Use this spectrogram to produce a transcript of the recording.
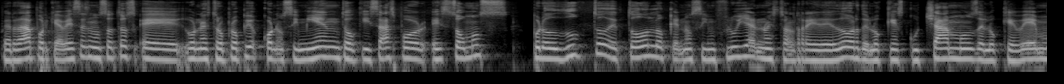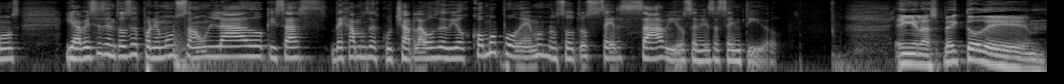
¿Verdad? Porque a veces nosotros, eh, con nuestro propio conocimiento, quizás por eh, somos producto de todo lo que nos influye a nuestro alrededor, de lo que escuchamos, de lo que vemos. Y a veces entonces ponemos a un lado, quizás dejamos de escuchar la voz de Dios. ¿Cómo podemos nosotros ser sabios en ese sentido? En el aspecto de,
